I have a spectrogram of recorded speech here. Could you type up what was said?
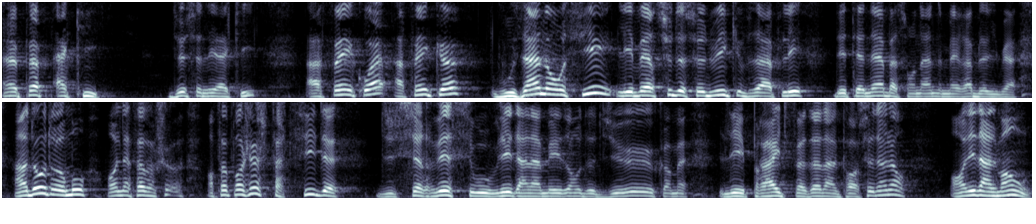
un peuple acquis. Dieu se l'est acquis. Afin quoi? Afin que vous annonciez les vertus de celui qui vous a appelé des ténèbres à son admirable lumière. En d'autres mots, on ne fait, pas juste partie du service, si vous voulez, dans la maison de Dieu, comme les prêtres faisaient dans le passé. Non, non. On est dans le monde.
